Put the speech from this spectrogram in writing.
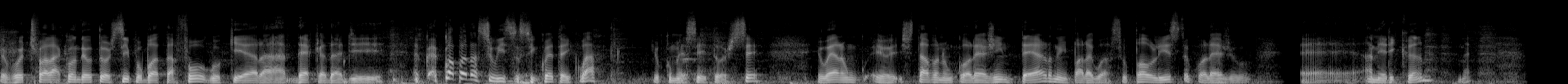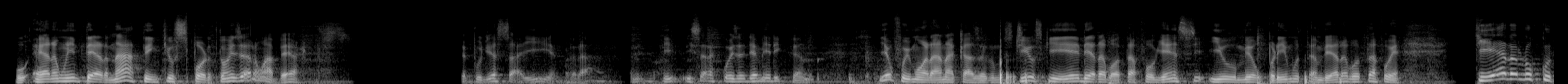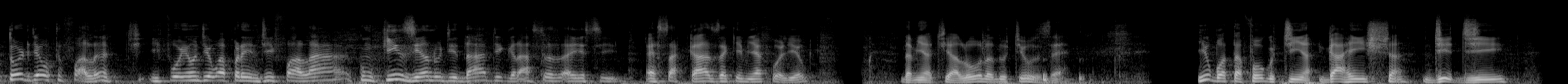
eu vou te falar, quando eu torci para o Botafogo, que era a década de. A Copa da Suíça, 54, que eu comecei a torcer, eu, era um, eu estava num colégio interno em Paraguaçu Paulista, colégio é, americano, né? Era um internato em que os portões eram abertos. Você podia sair, entrar. Isso era coisa de americano. E eu fui morar na casa de uns tios que ele era botafoguense e o meu primo também era botafoguense. Que era locutor de alto-falante. E foi onde eu aprendi a falar com 15 anos de idade, graças a esse, essa casa que me acolheu, da minha tia Lola, do tio Zé. E o Botafogo tinha Garrincha, Didi,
